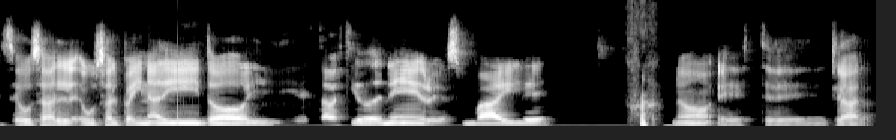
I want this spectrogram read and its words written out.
se usa el, usa el peinadito y está vestido de negro y hace un baile. ¿No? Este, claro,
